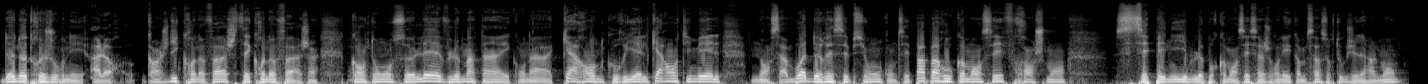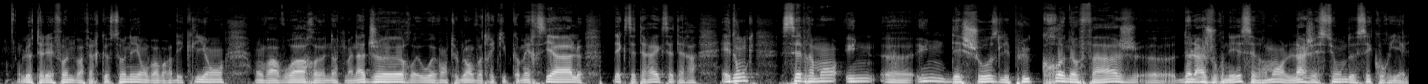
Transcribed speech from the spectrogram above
de notre journée. Alors quand je dis chronophage, c'est chronophage. Hein. Quand on se lève le matin et qu'on a 40 courriels, 40 emails dans sa boîte de réception, qu'on ne sait pas par où commencer, franchement, c'est pénible pour commencer sa journée comme ça, surtout que généralement le téléphone va faire que sonner, on va avoir des clients, on va avoir euh, notre manager ou éventuellement votre équipe commerciale, etc. etc. Et donc c'est vraiment une, euh, une des choses les plus chronophages euh, de la journée, c'est vraiment la gestion de ces courriels.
